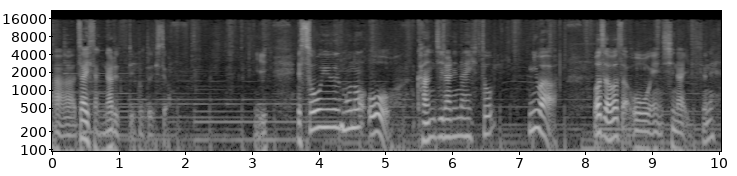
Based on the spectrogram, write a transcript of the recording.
あ財産になるっていうことですよ。いい？でそういうものを感じられない人にはわざわざ応援しないですよね、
